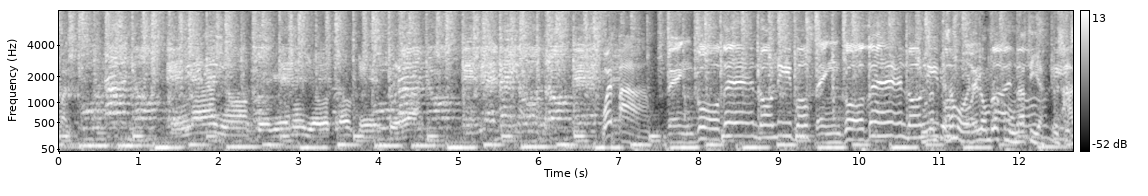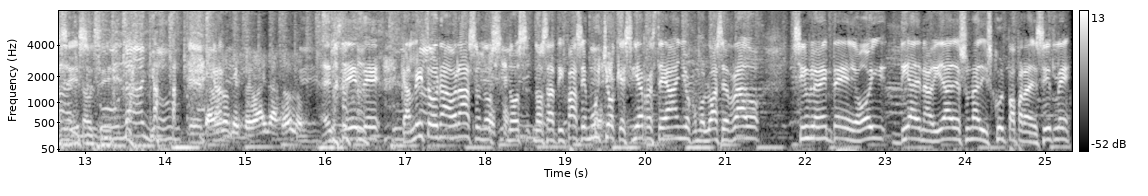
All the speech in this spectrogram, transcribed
Un año que viene y otro que se va. ¡Huepa! Vengo del olivo, vengo del olivo. Uno empieza a mover el hombro como una tía. Ah, es sí, sí, sí. Un año que Claro que se baila solo. Eh, sí, sí. Carlito, un abrazo. Nos, nos, nos satisface mucho que cierre este año como lo ha cerrado. Simplemente hoy, día de Navidad, es una disculpa para decirle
